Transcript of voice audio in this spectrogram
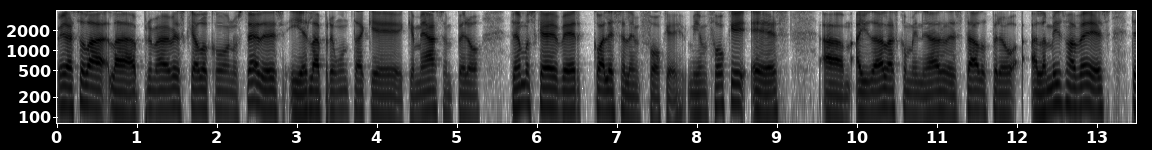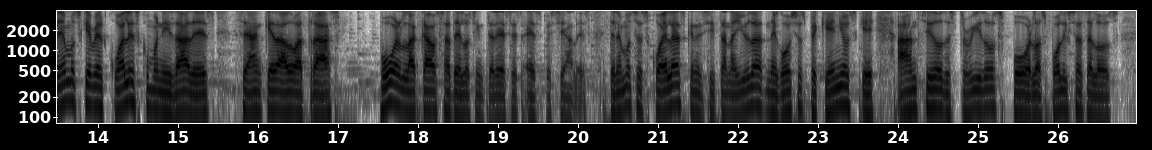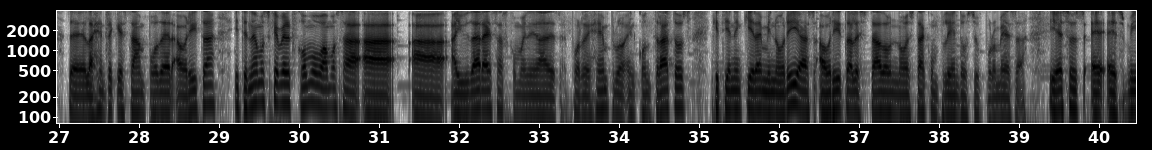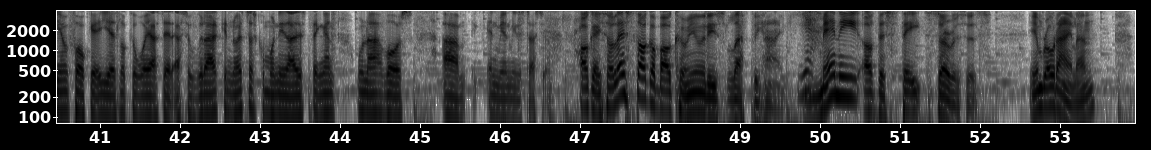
Mira, esta es la, primera vez que hablo con ustedes y es la pregunta que, que me hacen, pero tenemos que ver cuál es el enfoque. Mi enfoque es um, ayudar a las comunidades del Estado, pero a la misma vez tenemos que ver cuáles comunidades se han quedado atrás por la causa de los intereses especiales. Tenemos escuelas que necesitan ayuda, negocios pequeños que han sido destruidos por las pólizas de los de la gente que está en poder ahorita y tenemos que ver cómo vamos a, a- a ayudar a esas comunidades. Por ejemplo, en contratos que tienen que ir a minorías, ahorita el Estado no está cumpliendo su promesa y eso es, es- es mi enfoque y es lo que voy a hacer, asegurar que nuestras comunidades tengan una voz um, en mi administración. Okay, so let's talk about communities left behind. Yeah. Many of the state services in Rhode Island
